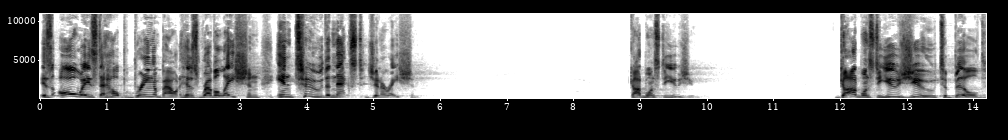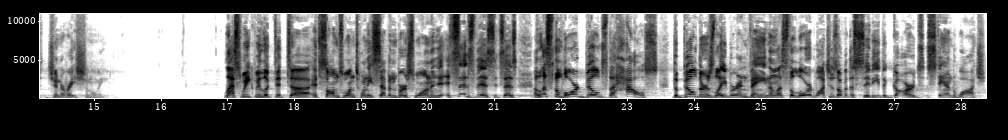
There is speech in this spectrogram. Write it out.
is always to help bring about his revelation into the next generation. God wants to use you. God wants to use you to build generationally. Last week we looked at, uh, at Psalms 127, verse 1, and it says this it says, Unless the Lord builds the house, the builders labor in vain. Unless the Lord watches over the city, the guards stand watch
